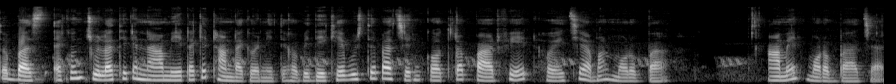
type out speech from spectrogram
তো বাস, এখন চুলা থেকে নামিয়ে এটাকে ঠান্ডা করে নিতে হবে। দেখে বুঝতে পারছেন কতটা পারফেক্ট হয়েছে আমার মরব্বা। আমের মরব্বা আচার।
